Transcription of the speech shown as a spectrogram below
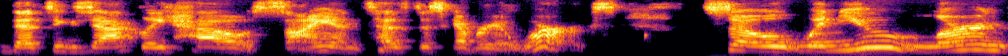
that's exactly how science has discovered it works. So when you learn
